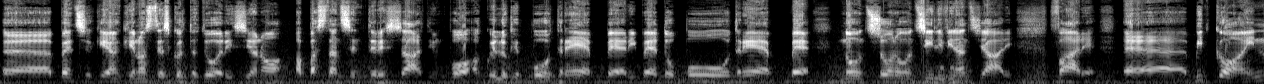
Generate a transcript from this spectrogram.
eh, penso che anche i nostri ascoltatori siano abbastanza interessati un po' a quello che potrebbe, ripeto, potrebbe, non sono consigli finanziari, fare eh, Bitcoin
